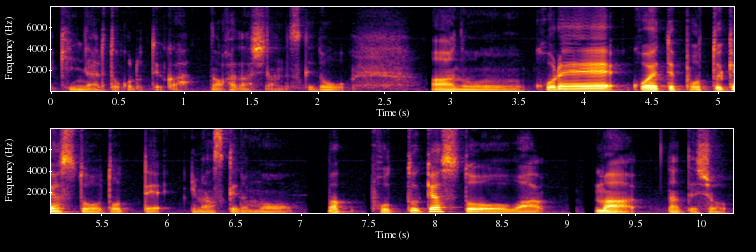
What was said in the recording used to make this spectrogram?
ー、気になるところっていうか、の話なんですけど、あの、これ、こうやってポッドキャストを撮っていますけども、まあ、ポッドキャストは、まあ、なんでしょ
